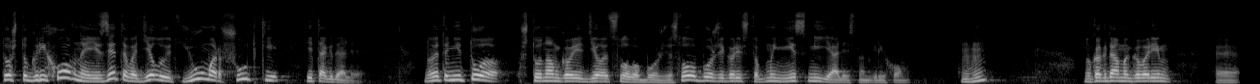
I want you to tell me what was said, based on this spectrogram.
То, что греховное, из этого делают юмор, шутки и так далее. Но это не то, что нам говорит делать Слово Божье. Слово Божье говорит, чтобы мы не смеялись над грехом. Угу. Но когда мы говорим, э,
